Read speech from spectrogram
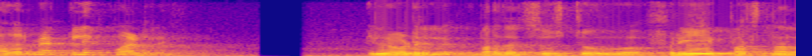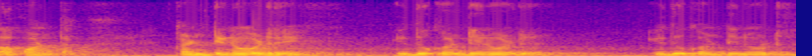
ಅದ್ರ ಮ್ಯಾಗ ಕ್ಲಿಕ್ ಮಾಡಿರಿ. ಇಲ್ಲಿ ನೋಡ್ರಿ ಇಲ್ಲಿ ಬರ್ತದೆ. ಸುಸ್ಟು ಫ್ರೀ ಪರ್ಸ್ನಲ್ ಅಕೌಂಟ್ ಕಂಟಿನ್ಯೂ ನೋಡ್ರಿ. ಇದು ಕಂಟಿನ್ಯೂ ನೋಡ್ರಿ. ಇದು ಕಂಟಿನ್ಯೂ ನೋಡ್ರಿ.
